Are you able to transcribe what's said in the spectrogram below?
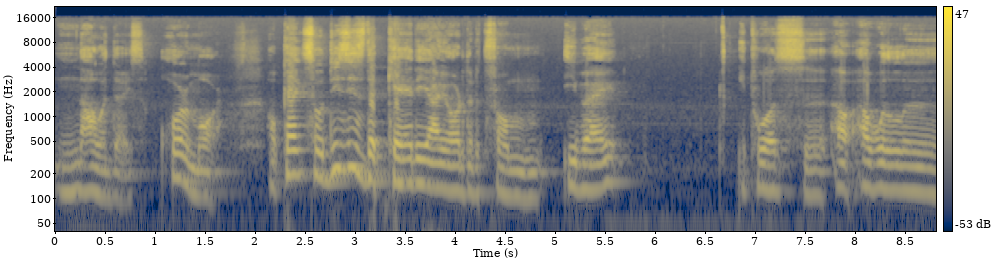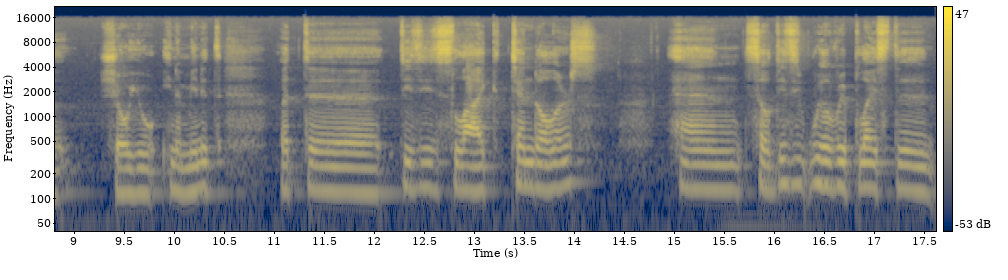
nowadays or more. Okay so this is the caddy I ordered from eBay. It was uh, I, I, will uh, show you in a minute but uh, this is like ten dollars. And so this will replace the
